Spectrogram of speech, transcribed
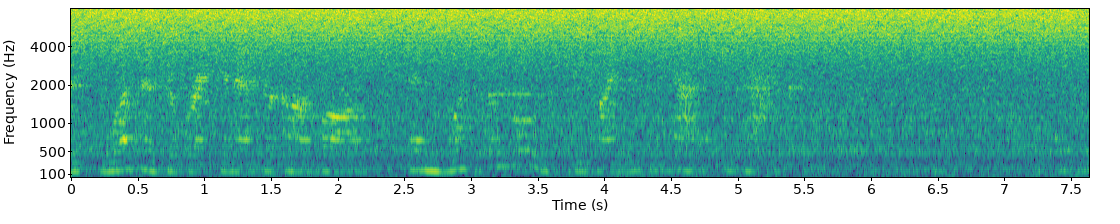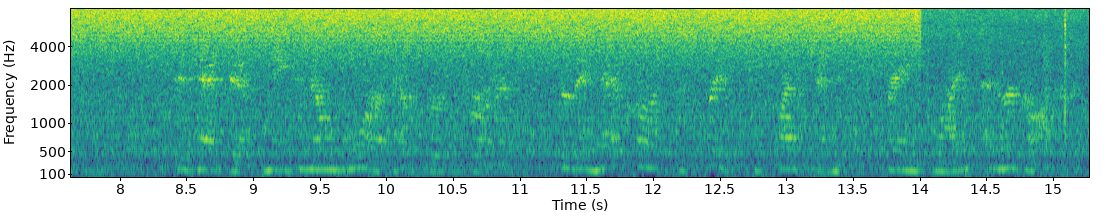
this wasn't a break and enter gone wrong, then what's the motive behind this attack? Detectives need to know more about Bruce Furman, so they head across the street to question his estranged wife and her daughter.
